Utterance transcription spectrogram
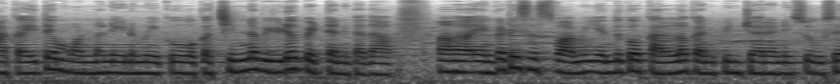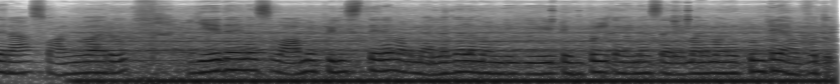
నాకైతే మొన్న నేను మీకు ఒక చిన్న వీడియో పెట్టాను కదా. వెంకటేశ్వర స్వామి ఎందుకో కలలో కనిపించారని చూసారా స్వామివారు? ఏదైనా స్వామి పిలిస్తేనే మనం వెళ్ళగలమండి. ఏ టెంపుల్కి అయినా సరే మనం అనుకుంటే అవ్వదు.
